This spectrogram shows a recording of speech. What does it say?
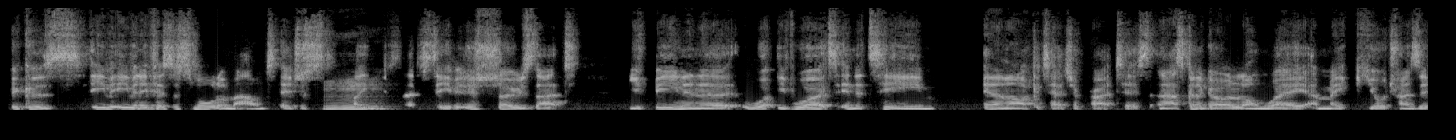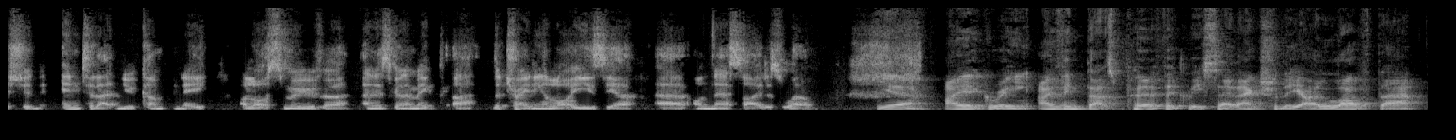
because even, even if it's a small amount, it just mm. like you said, Steve, it just shows that you've been in a you've worked in a team in an architecture practice, and that's going to go a long way and make your transition into that new company a lot smoother, and it's going to make uh, the training a lot easier uh, on their side as well. Yeah, I agree. I think that's perfectly said. Actually, I love that.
